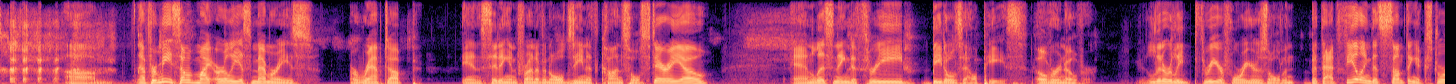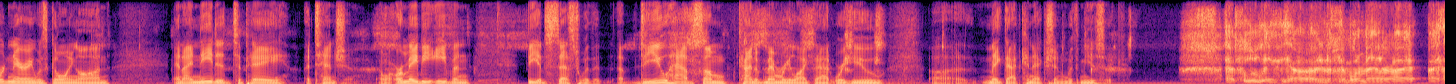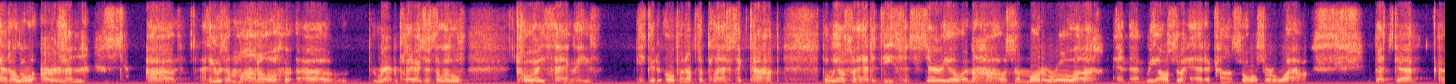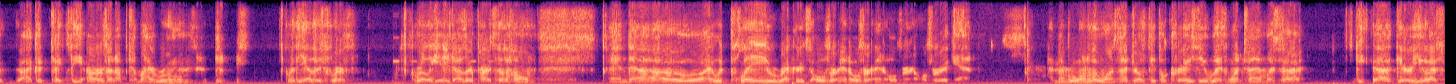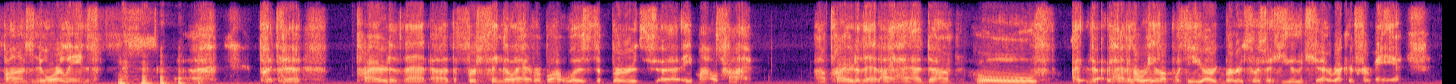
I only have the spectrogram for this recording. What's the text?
um, now, for me, some of my earliest memories are wrapped up in sitting in front of an old Zenith console stereo and listening to three Beatles LPs over and over. Literally three or four years old, and but that feeling that something extraordinary was going on, and I needed to pay attention, or, or maybe even be obsessed with it. Uh, do you have some kind of memory like that where you uh, make that connection with music? Absolutely, yeah. In a similar manner, I, I had a little Arvin, uh, I think it was a mono uh, record player, just a little toy thing that you, you could open up the plastic top. But we also had a decent stereo in the house, a Motorola, and then we also had a console for a while. But uh, I, I could take the Arvin up to my room, where the others were relegated to other parts of the home and uh, I would play records over and over and over and over again. I remember one of the ones I drove people crazy with one time was uh, G- uh, Gary U.S. Bonds' New Orleans. uh, but uh, prior to that, uh, the first single I ever bought was The Byrds' uh, Eight Miles High. Uh, prior to that, I had, um, oh, I, the, having a rave up with the Yardbirds was a huge uh, record for me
